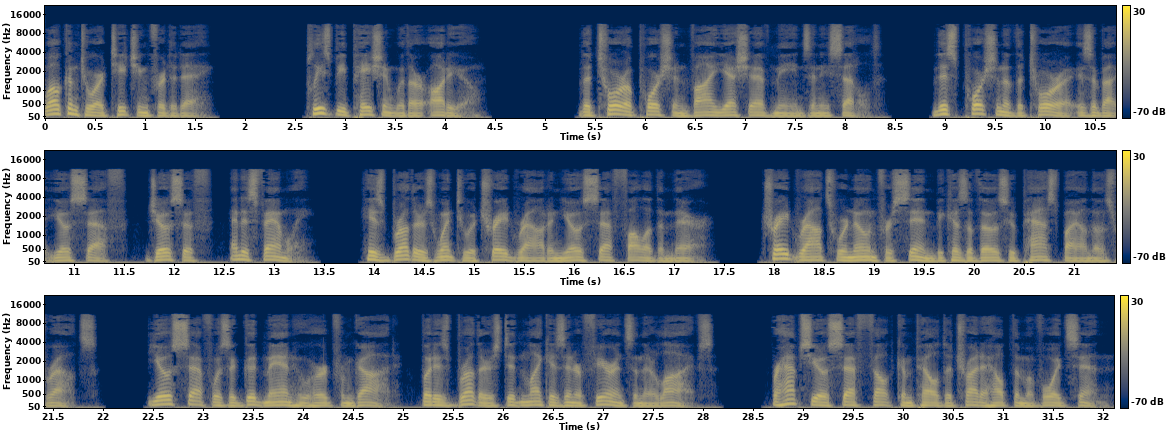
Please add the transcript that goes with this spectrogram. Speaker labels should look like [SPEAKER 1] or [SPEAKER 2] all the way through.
[SPEAKER 1] Welcome to our teaching for today. Please be patient with our audio. The Torah portion Vayeshev means and he settled. This portion of the Torah is about Yosef, Joseph, and his family. His brothers went to a trade route and Yosef followed them there. Trade routes were known for sin because of those who passed by on those routes. Yosef was a good man who heard from God, but his brothers didn't like his interference in their lives. Perhaps Yosef felt compelled to try to help them avoid sin.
